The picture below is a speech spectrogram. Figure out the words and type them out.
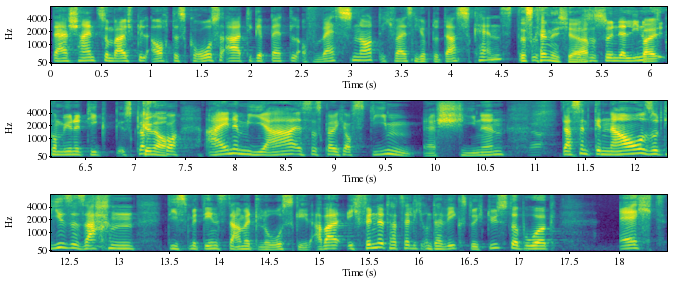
Da erscheint zum Beispiel auch das großartige Battle of Westnot. Ich weiß nicht, ob du das kennst. Das ist- kenn ich, ja. Das ist so in der Linux-Community, ist glaube Genau. ich vor einem Jahr ist das, glaube ich, auf Steam erschienen. Das sind genau so diese Sachen, die's, mit denen es damit losgeht. Aber ich finde tatsächlich unterwegs durch Düsterburg echt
